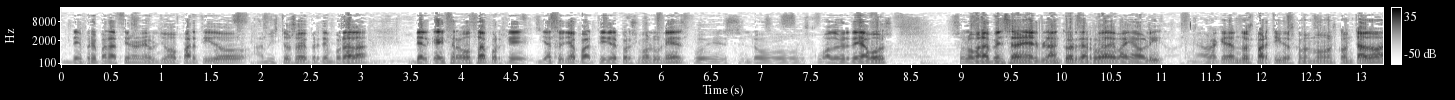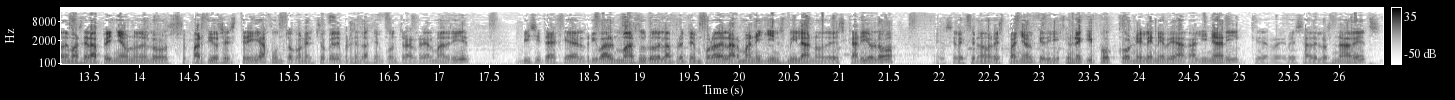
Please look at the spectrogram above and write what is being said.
de preparación en el último partido amistoso de pretemporada del CAI Zaragoza, porque ya Toño, a partir del próximo lunes, pues los jugadores de Avos solo van a pensar en el Blancos de Rueda de Valladolid. Ahora quedan dos partidos, como hemos contado, además de la Peña, uno de los partidos estrella, junto con el choque de presentación contra el Real Madrid. Visita Egea el rival más duro de la pretemporada, el Armani Jeans Milano de Scariolo, el seleccionador español que dirige un equipo con el NBA Galinari, que regresa de los Nuggets,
